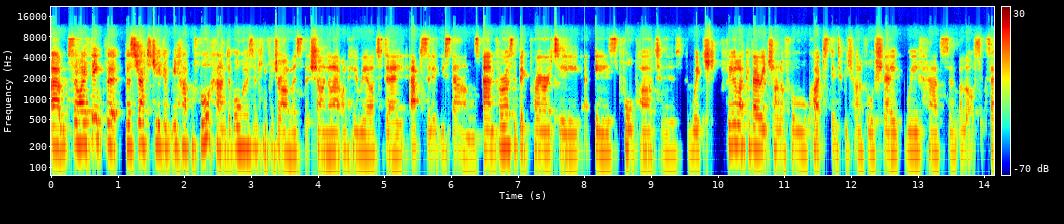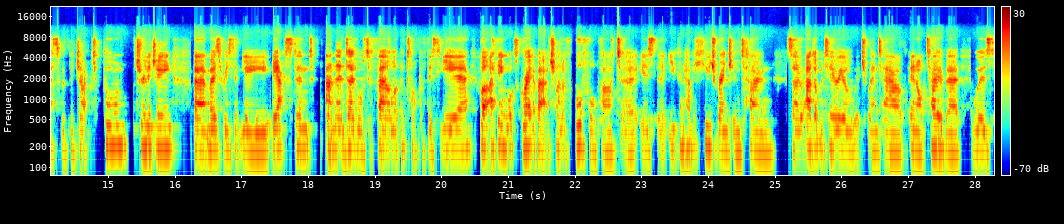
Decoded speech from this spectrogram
Um, so I think that the strategy that we had beforehand of always looking for dramas that shine a light on who we are today absolutely stands. And for us, a big priority is four parters, which feel like a very Channel 4, quite distinctively Channel 4 shape. We've had some a lot of success with the Jack Thorne trilogy, uh, most recently The Accident, and then Deadwater Fell at the top of this year. But I think what's great about a Channel 4 four-parter is that you can have a huge range in tone. So Adult Material, which went out in October, was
